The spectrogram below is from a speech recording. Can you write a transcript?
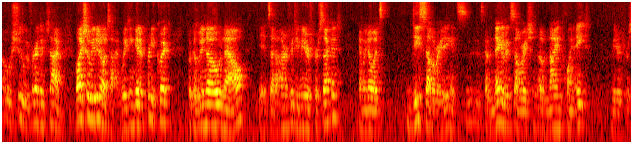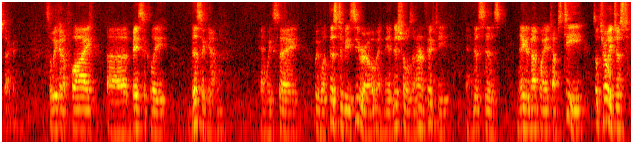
Oh shoot, we forgot to time. Well, actually, we do know time. We can get it pretty quick because we know now it's at 150 meters per second, and we know it's decelerating. It's, it's got a negative acceleration of 9.8 meters per second. So we can apply uh, basically this again, and we say we want this to be zero, and the initial is 150, and this is negative 9.8 times t, so it's really just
